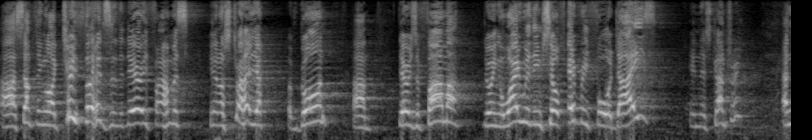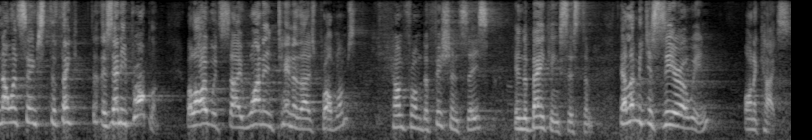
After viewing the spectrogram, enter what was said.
uh, something like two-thirds of the dairy farmers in Australia have gone. Um, there is a farmer doing away with himself every four days in this country, and no one seems to think that there's any problem. Well, I would say one in ten of those problems come from deficiencies in the banking system. Now, let me just zero in on a case.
